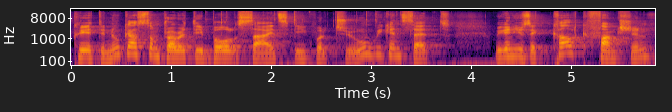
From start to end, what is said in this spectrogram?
create a new custom property ball sides equal to, we can set, we can use a calc function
